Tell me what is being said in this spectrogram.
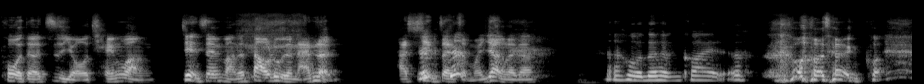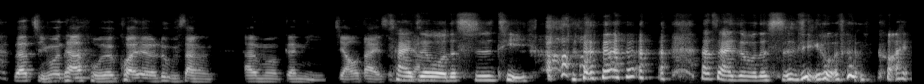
获得自由前往健身房的道路的男人，他现在怎么样了呢？他活得很快乐，活得很快。那请问他活得快乐的路上，他有没有跟你交代什么？踩着我的尸体，他踩着我的尸体活得很快乐。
